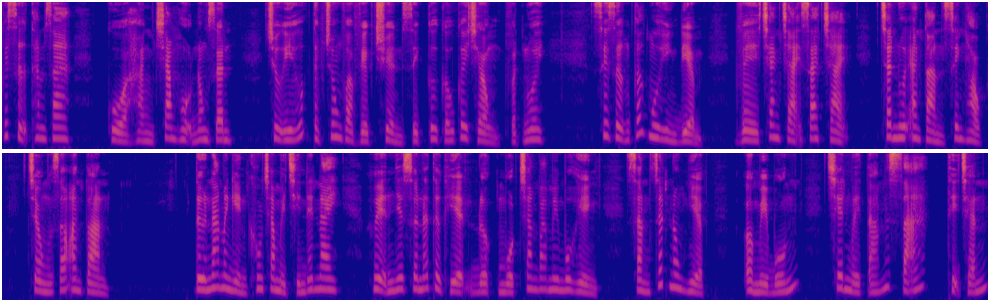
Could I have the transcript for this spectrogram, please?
với sự tham gia của hàng trăm hộ nông dân, chủ yếu tập trung vào việc chuyển dịch cơ cấu cây trồng, vật nuôi, xây dựng các mô hình điểm về trang trại gia trại, chăn nuôi an toàn sinh học, trồng rau an toàn. Từ năm 2019 đến nay, huyện Như Xuân đã thực hiện được 130 mô hình sản xuất nông nghiệp ở 14 trên 18 xã, thị trấn.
